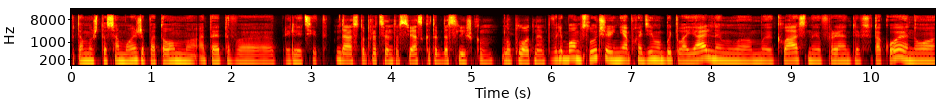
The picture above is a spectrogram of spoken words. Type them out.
потому что самой же потом от этого прилетит. Да, сто процентов связка тогда слишком, ну, плотная. В любом случае необходимо быть лояльным, мы классные, френдли, все такое, но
